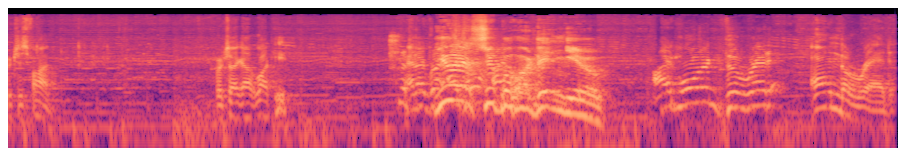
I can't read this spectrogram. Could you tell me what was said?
which is fine. Which I got lucky. And I you I, had a super horn, didn't you? I warned the red and the red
